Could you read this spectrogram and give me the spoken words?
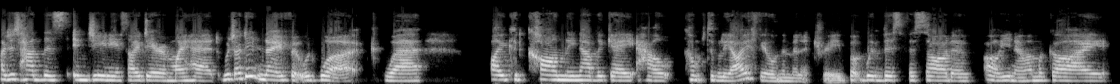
I just had this ingenious idea in my head, which I didn't know if it would work, where I could calmly navigate how comfortably I feel in the military, but with this facade of, oh, you know, I'm a guy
